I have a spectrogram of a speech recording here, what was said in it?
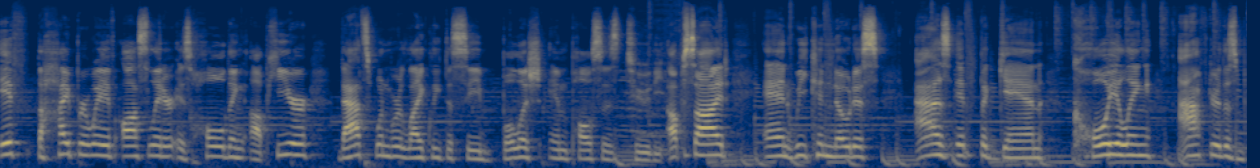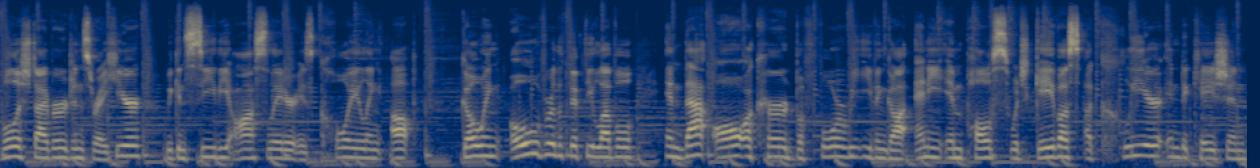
If the hyperwave oscillator is holding up here, that's when we're likely to see bullish impulses to the upside. And we can notice as it began coiling after this bullish divergence right here, we can see the oscillator is coiling up going over the 50 level and that all occurred before we even got any impulse, which gave us a clear indication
